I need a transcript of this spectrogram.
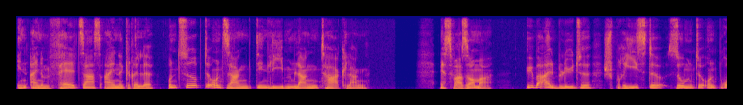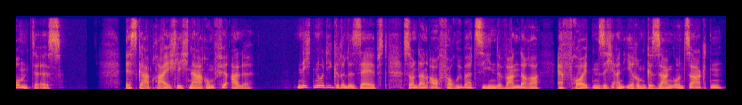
In einem Feld saß eine Grille und zirpte und sang den lieben langen Tag lang. Es war Sommer, überall blühte, sprießte, summte und brummte es. Es gab reichlich Nahrung für alle. Nicht nur die Grille selbst, sondern auch vorüberziehende Wanderer erfreuten sich an ihrem Gesang und sagten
